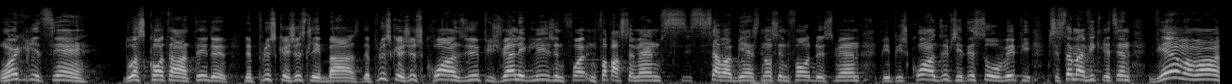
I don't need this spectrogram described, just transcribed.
où un chrétien doit se contenter de, plus que juste les bases, de plus que juste croire en Dieu, puis je viens à l'église une fois, par semaine, si, ça va bien, sinon c'est une fois ou deux semaines, puis, je crois en Dieu, puis j'ai été sauvé, puis, c'est ça ma vie chrétienne. Vient un moment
